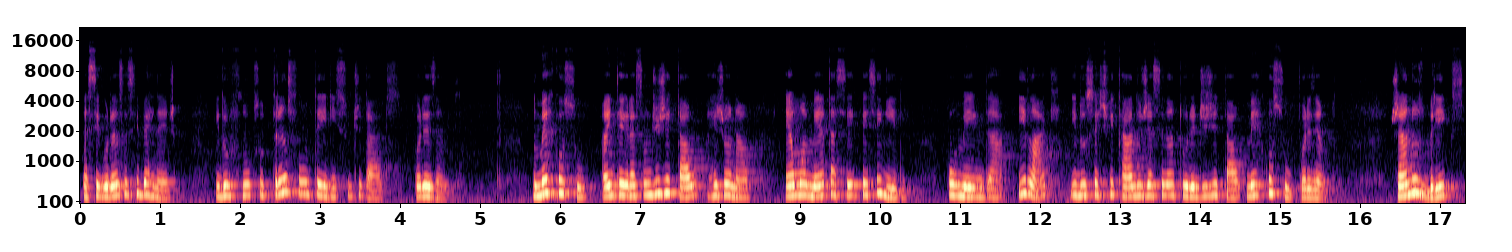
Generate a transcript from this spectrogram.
da segurança cibernética e do fluxo transfronteiriço de dados, por exemplo. No Mercosul, a integração digital regional é uma meta a ser perseguida por meio da ILAC e do Certificado de Assinatura Digital Mercosul, por exemplo. Já nos BRICS,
